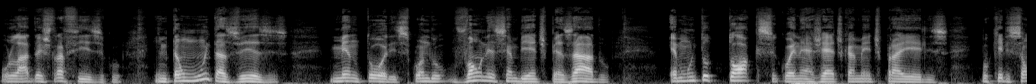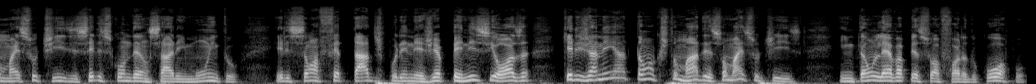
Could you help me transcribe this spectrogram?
o lado extrafísico. Então, muitas vezes, mentores, quando vão nesse ambiente pesado, é muito tóxico energeticamente para eles, porque eles são mais sutis. E se eles condensarem muito, eles são afetados por energia perniciosa que eles já nem estão acostumados, eles são mais sutis. Então leva a pessoa fora do corpo,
